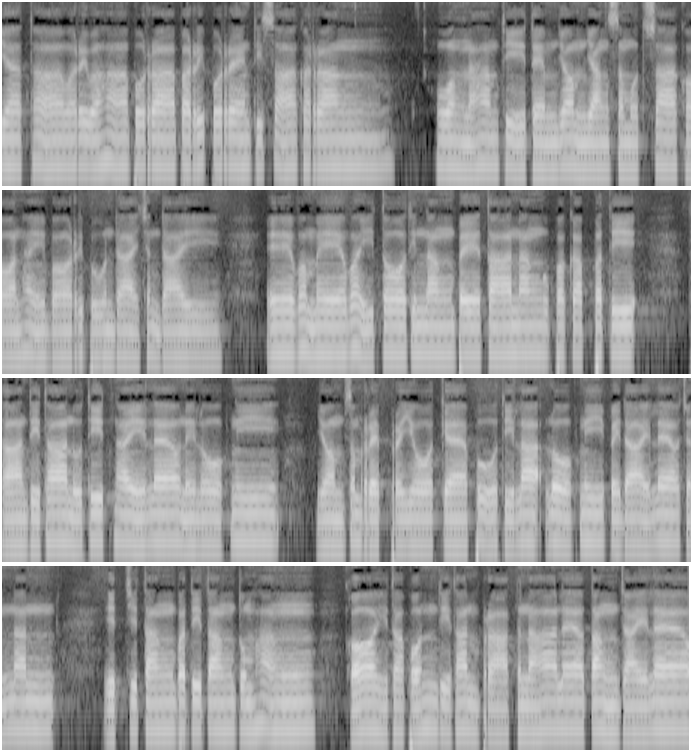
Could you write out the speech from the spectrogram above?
ยะถาวริวหาปุราปริปุเรนติสาครัง ห่วงน้ำที่เต็มย่อมยังสมุทรสาครให้บริบูรณ์ได้ชันใด เอวเมวะอิโตทินังเปตานังอุปกัปปติ ทานที่ทานอุทิศให้แล้วในโลกนี้ ย่อมสำเร็จประโยชน์แก่ผู้ที่ละโลกนี้ไปได้แล้วฉะนั้น อิจิตังปฏิตังตุมหัง ขอหิตาผลที่ท่านปรารถนาแล้วตั้งใจแล้ว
